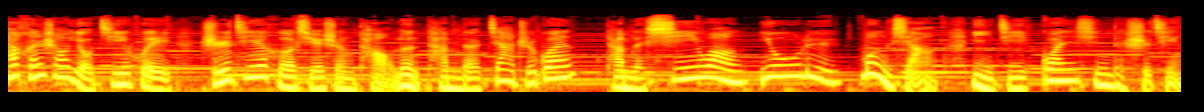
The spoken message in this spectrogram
他很少有机会直接和学生讨论他们的价值观、他们的希望、忧虑、梦想以及关心的事情。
